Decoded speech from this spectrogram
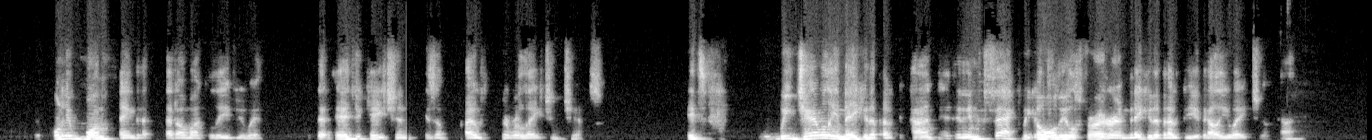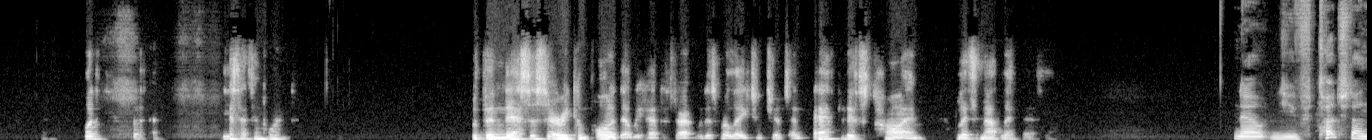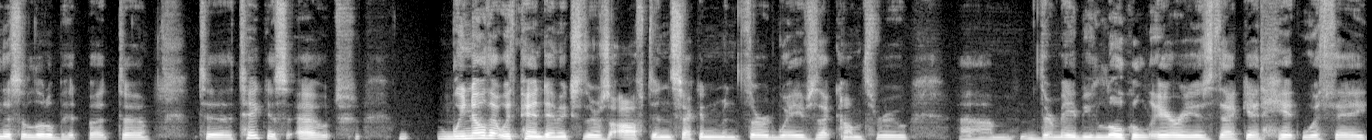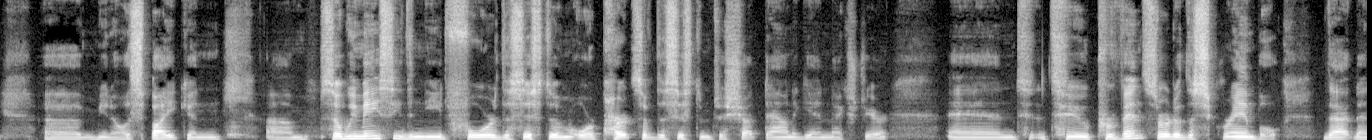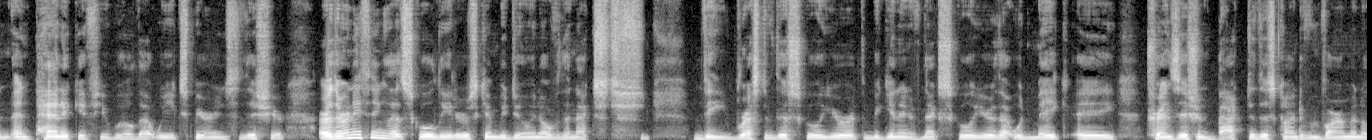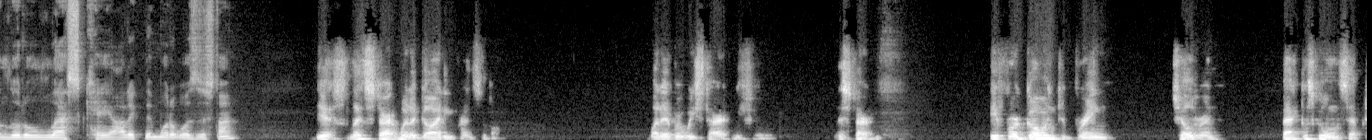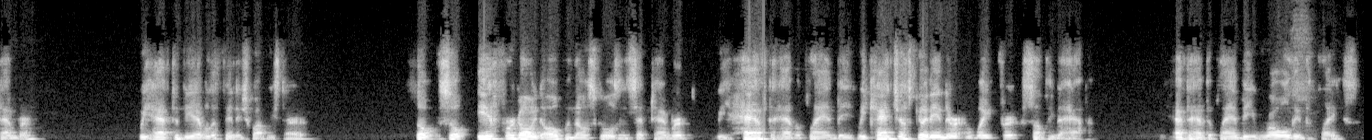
only one thing that, that I want to leave you with, that education is about the relationships. It's we generally make it about the content, and in fact, we go a little further and make it about the evaluation of content. But, but yes, that's important. But the necessary component that we had to start with is relationships. And at this time, let's not let that. Now, you've touched on this a little bit, but uh, to take us out, we know that with pandemics, there's often second and third waves that come through. Um, there may be local areas that get hit with a, um, you know, a spike, and um, so we may see the need for the system or parts of the system to shut down again next year, and to prevent sort of the scramble that and, and panic, if you will, that we experienced this year. Are there anything that school leaders can be doing over the next the rest of this school year at the beginning of next school year that would make a transition back to this kind of environment a little less chaotic than what it was this time? Yes, let's start with a guiding principle. Whatever we start, we finish. Let's start. If we're going to bring children back to school in September, we have to be able to finish what we started. So, so if we're going to open those schools in September, we have to have a plan B. We can't just get in there and wait for something to happen. We have to have the plan B rolled into place.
